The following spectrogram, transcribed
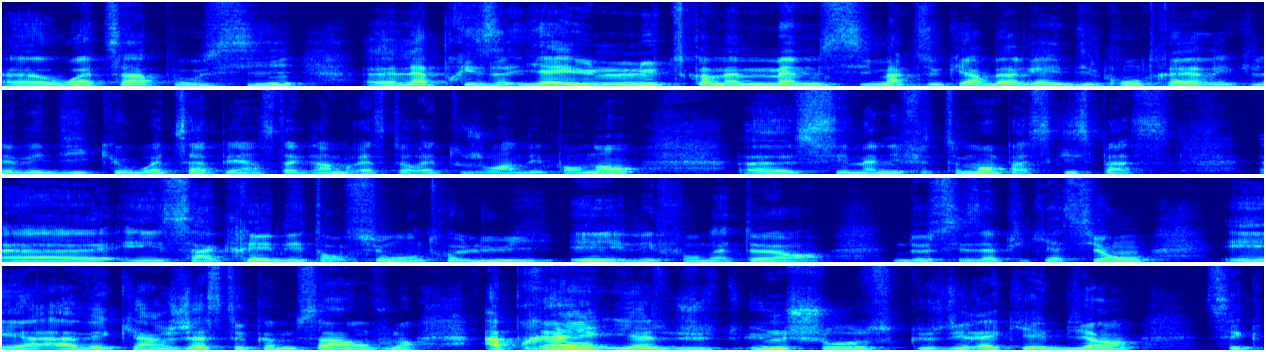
WhatsApp aussi. La prise, il y a eu une lutte quand même, même si Mark Zuckerberg avait dit le contraire et qu'il avait dit que WhatsApp et Instagram resteraient toujours indépendants. c'est manifestement pas ce qui se passe. Euh, et ça a créé des tensions entre lui et les fondateurs de ces applications. Et avec un geste comme ça, en voulant. Après, il y a juste une chose que je dirais qui est bien, c'est que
